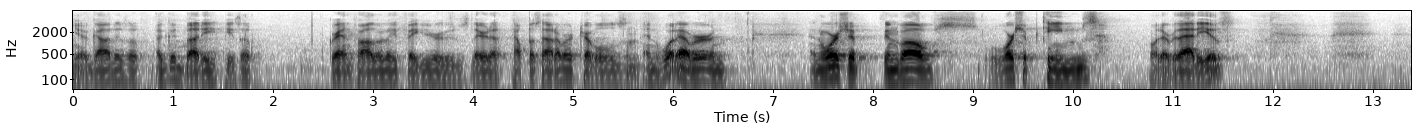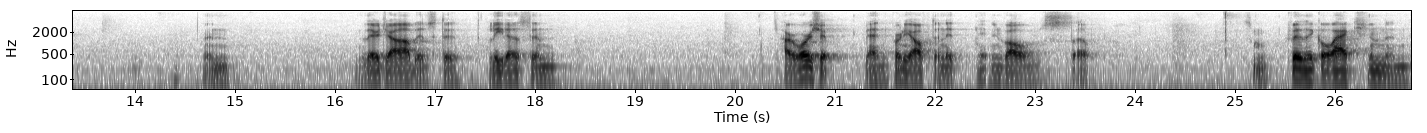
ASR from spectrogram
you know God is a, a good buddy. He's a grandfatherly figure who's there to help us out of our troubles and, and whatever. And and worship involves worship teams, whatever that is. And their job is to lead us in our worship, and pretty often it, it involves uh, some physical action and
